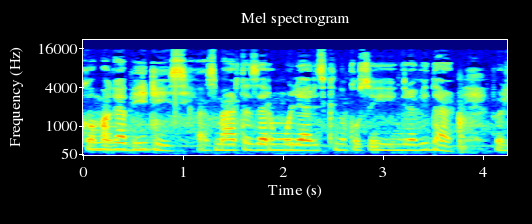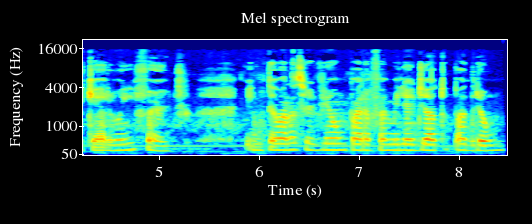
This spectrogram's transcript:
Como a Gabi disse, as Martas eram mulheres que não conseguiam engravidar, porque eram infértil. Então elas serviam para a família de alto padrão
